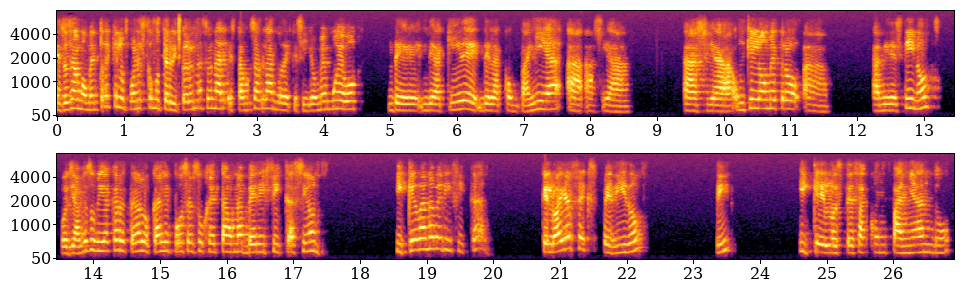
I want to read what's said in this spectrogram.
Entonces, al momento de que lo pones como territorio nacional, estamos hablando de que si yo me muevo de, de aquí, de, de, la compañía hacia, hacia un kilómetro a, a mi destino, pues ya me subí a carretera local y puedo ser sujeta a una verificación. ¿Y qué van a verificar? Que lo hayas expedido, ¿sí? Y que lo estés acompañando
